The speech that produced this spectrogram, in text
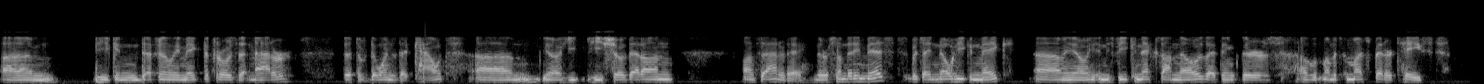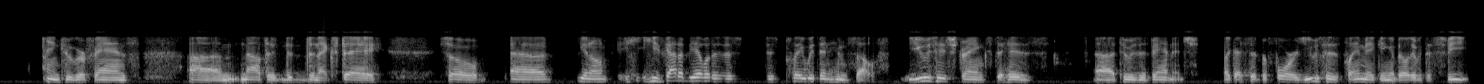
Um, he can definitely make the throws that matter, the the, the ones that count. Um, you know, he he showed that on on Saturday. There were some that he missed, which I know he can make. Um, you know, and if he connects on those, I think there's a, much better taste in Cougar fans um, now the, the, next day. So, uh, you know, he, has got to be able to just, just play within himself, use his strengths to his, uh, to his advantage. Like I said before, use his playmaking ability with his feet.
